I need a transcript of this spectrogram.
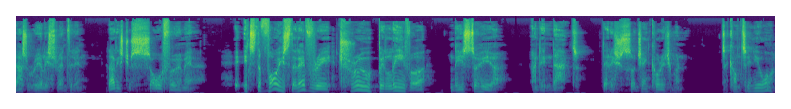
That's really strengthening. That is just so affirming. It's the voice that every true believer needs to hear. And in that, there is such encouragement to continue on,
